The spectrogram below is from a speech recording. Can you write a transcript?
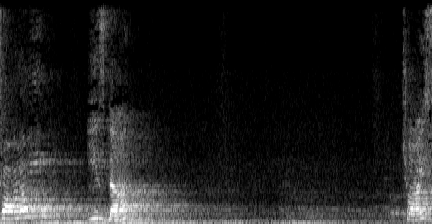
Following is the choice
